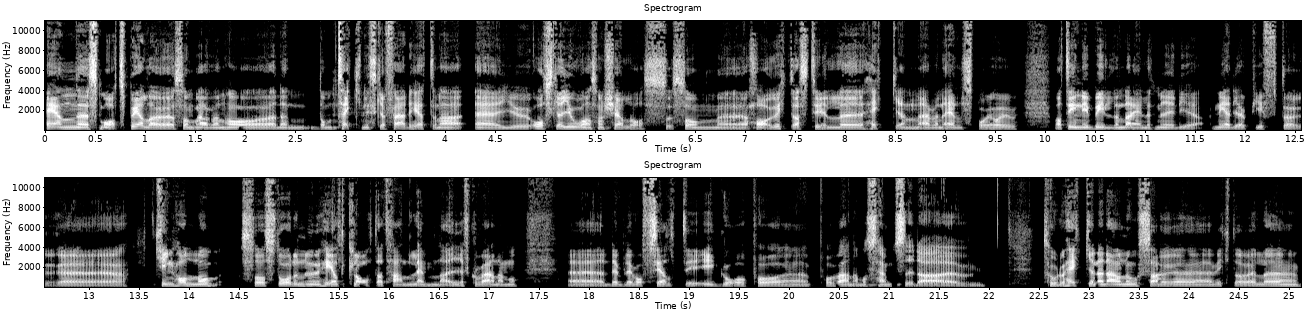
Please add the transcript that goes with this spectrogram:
En eh, smart spelare som även har den, de tekniska färdigheterna är ju Oskar Johansson Källås som eh, har ryktats till eh, Häcken. Även Elfsborg har ju varit inne i bilden där enligt media, mediauppgifter. Kring honom så står det nu helt klart att han lämnar IFK Värnamo. Det blev officiellt i, igår på, på Värnamos hemsida. Tror du Häcken är där och nosar, Viktor, eller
